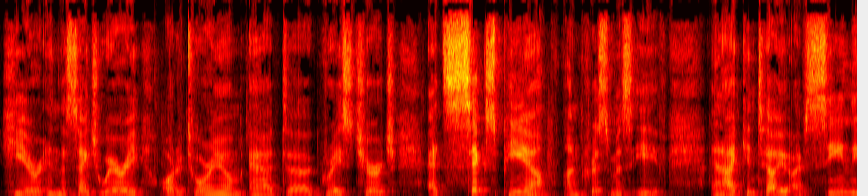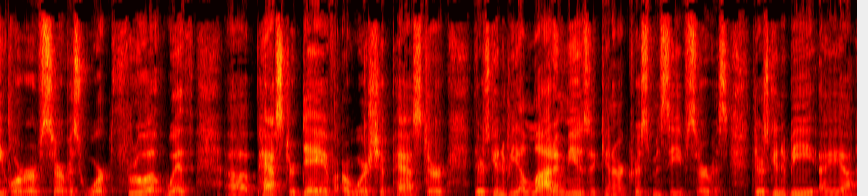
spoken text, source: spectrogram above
here in the sanctuary auditorium at uh, Grace Church at 6 p.m. on Christmas Eve. And I can tell you, I've seen the order of service work through it with uh, Pastor Dave, our worship pastor. There's going to be a lot of music in our Christmas Eve service. There's going to be a, a, uh,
